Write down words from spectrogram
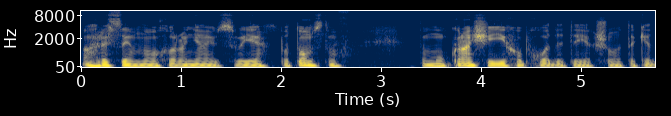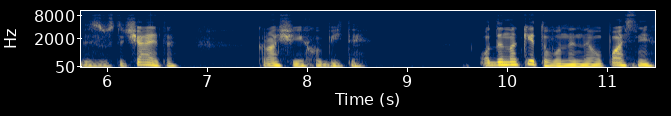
агресивно охороняють своє потомство. Тому краще їх обходити, якщо таке десь зустрічаєте, краще їх обійти. Одинаки, то вони не опасні.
